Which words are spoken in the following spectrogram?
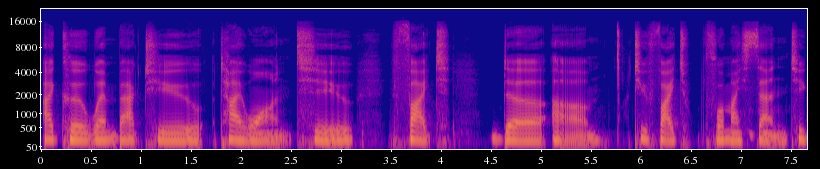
I could went back to Taiwan to fight the um, to fight for my son to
